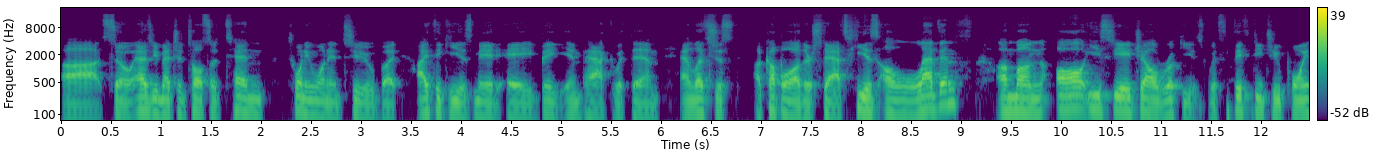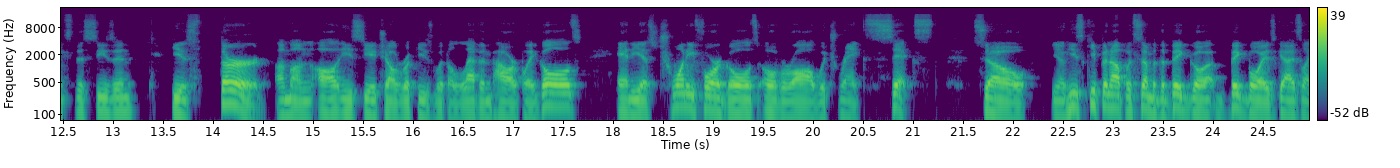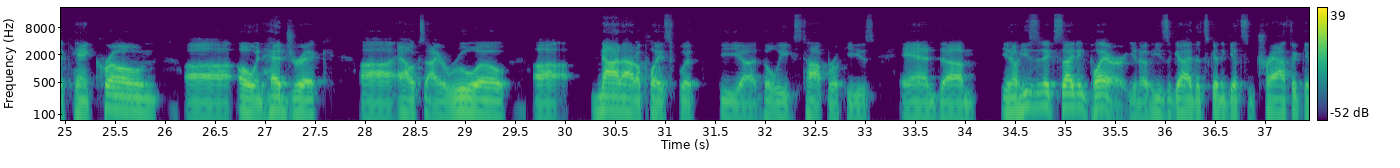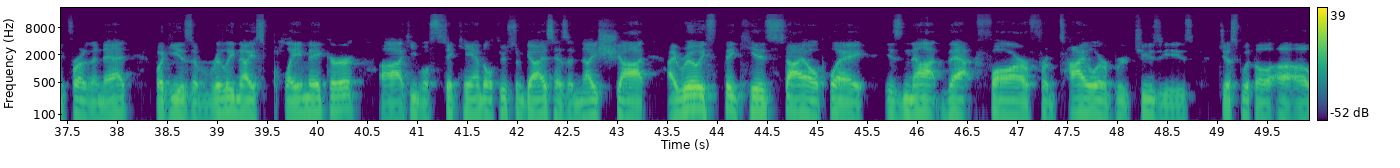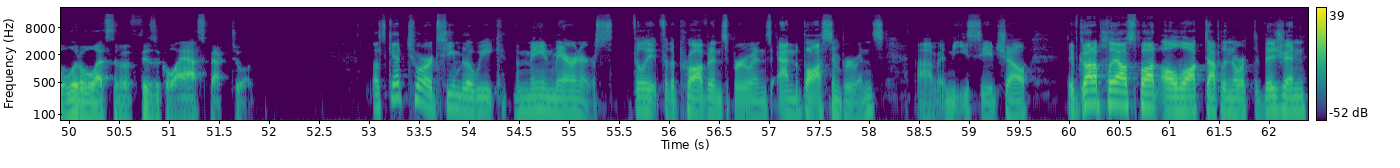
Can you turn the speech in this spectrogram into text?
Uh, so, as you mentioned, Tulsa 10, 21, and 2, but I think he has made a big impact with them. And let's just a couple other stats. He is 11th among all ECHL rookies with 52 points this season. He is third among all ECHL rookies with 11 power play goals and he has 24 goals overall, which ranks sixth. So, you know, he's keeping up with some of the big go- big boys, guys like Hank Crone, uh, Owen Hedrick, uh, Alex Iarulo, uh, not out of place with the uh, the league's top rookies. And um, you know, he's an exciting player. You know, he's a guy that's going to get some traffic in front of the net, but he is a really nice playmaker. Uh, he will stick handle through some guys, has a nice shot. I really think his style play is not that far from Tyler Bertuzzi's, just with a, a little less of a physical aspect to him. Let's get to our team of the week, the Maine Mariners, affiliate for the Providence Bruins and the Boston Bruins um, in the ECHL. They've got a playoff spot all locked up in the North Division.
